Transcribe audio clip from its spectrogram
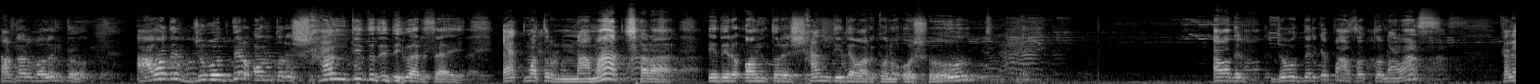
আপনার বলেন তো, আমাদের যুবকদের অন্তরে শান্তি যদি দিবার চাই একমাত্র নামাজ ছাড়া এদের অন্তরে শান্তি দেওয়ার কোনো ওষুধ আমাদের যুবকদেরকে পাঁচ অক্ত নামাজ, খালি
